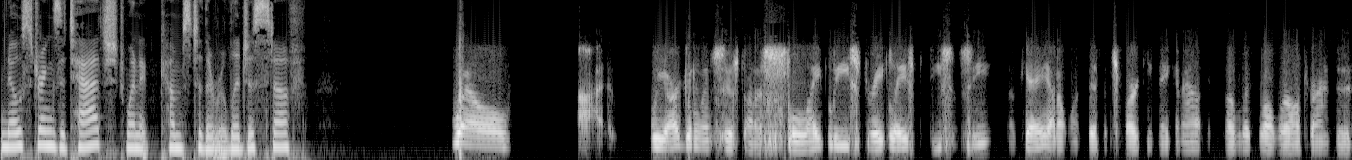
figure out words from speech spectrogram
no strings attached when it comes to the religious stuff? Well, uh, we are going to insist on a slightly straight-laced decency. Okay, I don't want Biff and Sparky making out in public while we're all trying to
